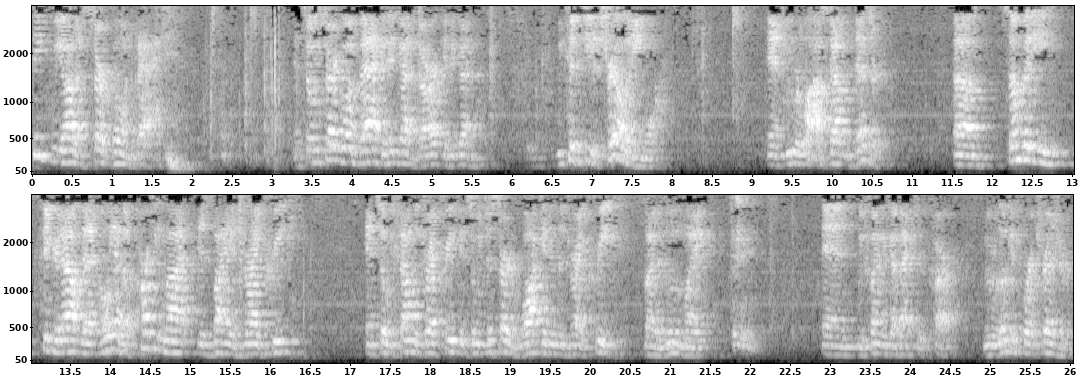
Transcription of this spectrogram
think we ought to start going back. And so we started going back, and it got dark, and it got we couldn't see the trail anymore, and we were lost out in the desert. Um, somebody figured out that oh yeah, the parking lot is by a dry creek, and so we found the dry creek, and so we just started walking in the dry creek by the moonlight, and we finally got back to the car. We were looking for a treasure.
